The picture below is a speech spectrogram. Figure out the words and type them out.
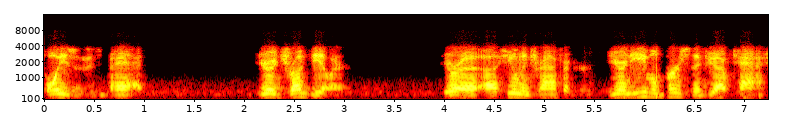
poison, it's bad. You're a drug dealer, you're a, a human trafficker, you're an evil person if you have cash.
